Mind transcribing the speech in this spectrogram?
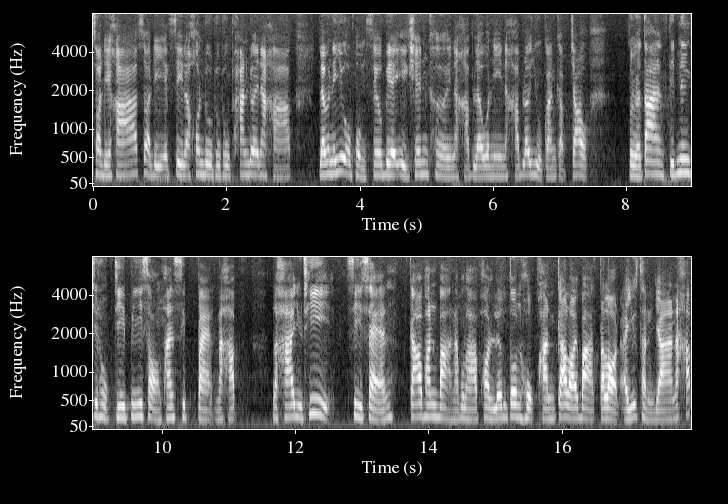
สวัสดีครับ สวัสดี FC และคนดูทุกๆท่านด้วยนะครับ แล้ววันนี้อยู่กับผมเซลเบียอีกเช่นเคยนะครับ แล้ววันนี้นะครับเราอยู่กันกับเจ้า Toyota ติด1.6 G ปี 2018 นะครับ ราคาอยู่ที่ 4,900 บาทนะคุณลูกค้าผ่อนเริ่มต้น 6,900 บาทตลอดอายุสัญญานะครับ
